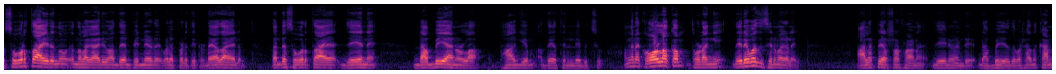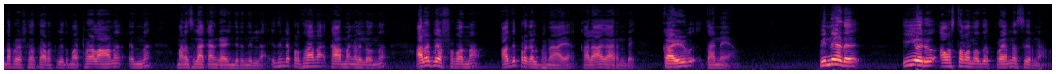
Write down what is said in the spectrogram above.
സുഹൃത്തായിരുന്നു എന്നുള്ള കാര്യം അദ്ദേഹം പിന്നീട് വെളിപ്പെടുത്തിയിട്ടുണ്ട്. ഏതായാലും തന്റെ സുഹൃത്തായ ജയനെ ഡബ് ചെയ്യാനുള്ള ഭാഗ്യം അദ്ദേഹത്തിന് ലഭിച്ചു. അങ്ങനെ കോളക്കം തുടങ്ങി നിരവധി സിനിമകളിൽ ആലപ്പി അഷ്റഫാണ് ജയിന് വേണ്ടി ഡബ് ചെയ്തത്. പക്ഷേ അത് കണ്ട പ്രേക്ഷകർക്ക് ഇത് മറ്റൊരാളാണ് എന്ന് മനസ്സിലാക്കാൻ കഴിഞ്ഞിരുന്നില്ല. ഇതിന്റെ പ്രധാന കാരണങ്ങളിലൊന്ന് ആലപ്പി അഷ്റഫ് എന്ന അതിപ്രഗത്ഭനായ കലാകാരന്റെ കഴിവ് തന്നെയാണ്. പിന്നീട് ഈ ഒരു അവസ്ഥ വന്നത് പ്രേം നസീറിനാണ്.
